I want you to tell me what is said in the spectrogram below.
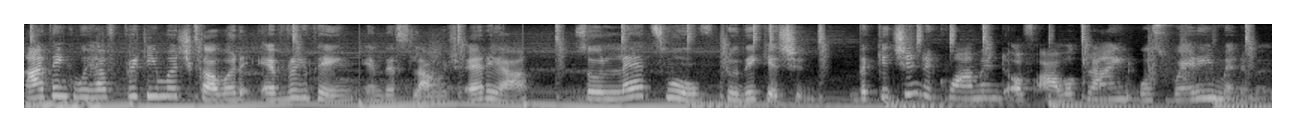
I think we have pretty much covered everything in this lounge area, so let's move to the kitchen. The kitchen requirement of our client was very minimal.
